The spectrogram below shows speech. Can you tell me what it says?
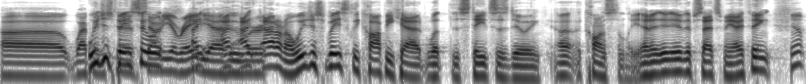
uh weapons we just to basically Saudi Arabia. I, I, who I, were, I don't know we just basically copycat what the states is doing uh, constantly and it, it upsets me i think Yep.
